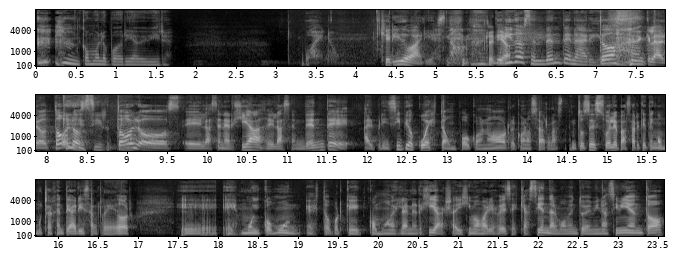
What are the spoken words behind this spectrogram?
¿Cómo lo podría vivir? Bueno, Querido Aries, ¿no? Querido ascendente en Aries. Todo- claro, todos ¿Qué los, todos los, eh, las energías del ascendente al principio cuesta un poco, ¿no? Reconocerlas. Entonces suele pasar que tengo mucha gente de Aries alrededor. Eh, es muy común esto porque como es la energía, ya dijimos varias veces que asciende al momento de mi nacimiento,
